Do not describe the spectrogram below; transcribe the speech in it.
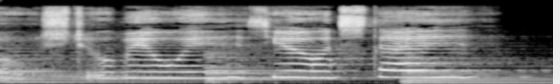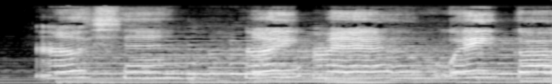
chose to be with you instead. Nothing, nightmare, wake up,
